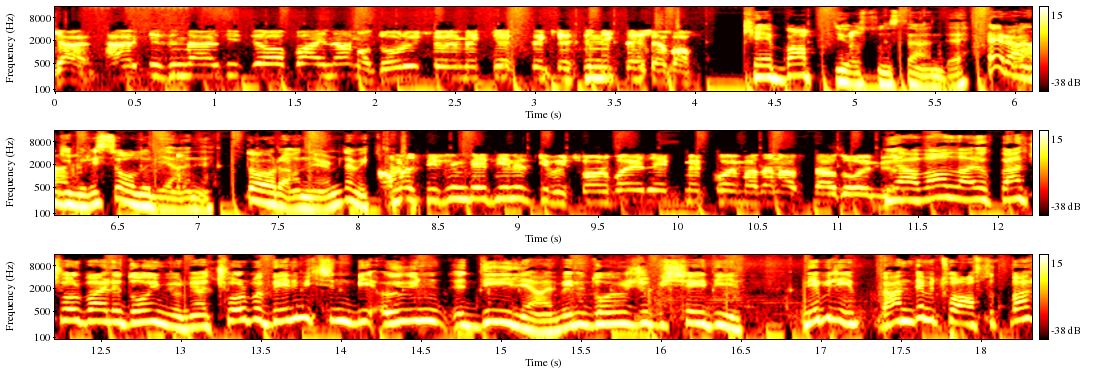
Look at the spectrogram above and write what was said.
Yani herkesin verdiği cevap aynı ama doğruyu söylemek gerekirse kesinlikle şebap. Kebap diyorsun sen de. Herhangi birisi olur yani. Doğru anlıyorum değil mi? Ama sizin dediğiniz gibi çorbaya da ekmek koymadan asla doymuyor. Ya vallahi yok ben çorbayla doymuyorum. Yani çorba benim için bir öğün değil yani. Beni doyurucu bir şey değil. Ne bileyim bende mi tuhaflık var?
